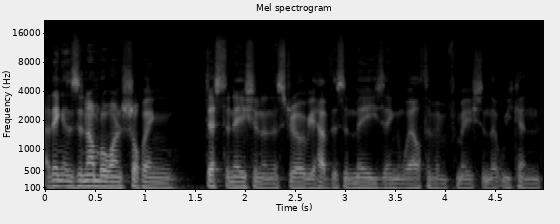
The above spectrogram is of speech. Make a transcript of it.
I think it's the number one shopping destination in Australia, we have this amazing wealth of information that we can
